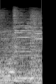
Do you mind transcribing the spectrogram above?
always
